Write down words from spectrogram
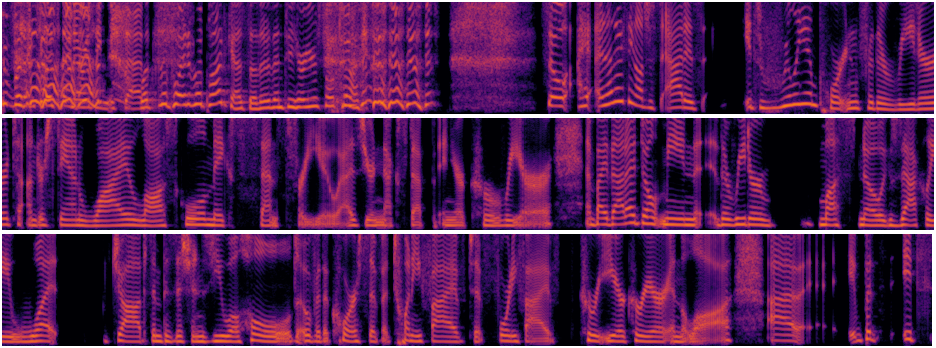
but I co-sign everything you said. What's the point of a podcast other than to hear yourself talk? so I, another thing I'll just add is it's really important for the reader to understand why law school makes sense for you as your next step in your career. And by that, I don't mean the reader must know exactly what jobs and positions you will hold over the course of a 25 to 45 career career in the law. Uh, but it's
